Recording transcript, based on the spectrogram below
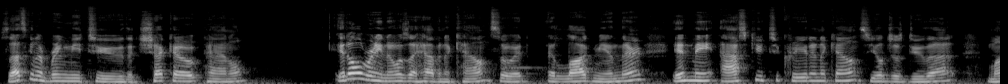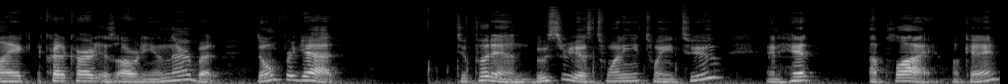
So that's going to bring me to the checkout panel. It already knows I have an account, so it, it logged me in there. It may ask you to create an account, so you'll just do that. My credit card is already in there, but don't forget to put in Booster US 2022 and hit apply, okay?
